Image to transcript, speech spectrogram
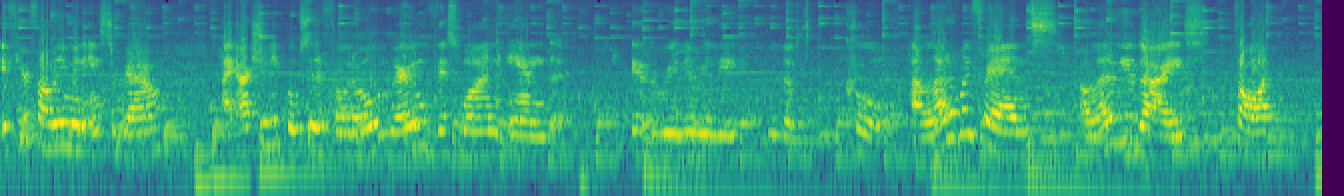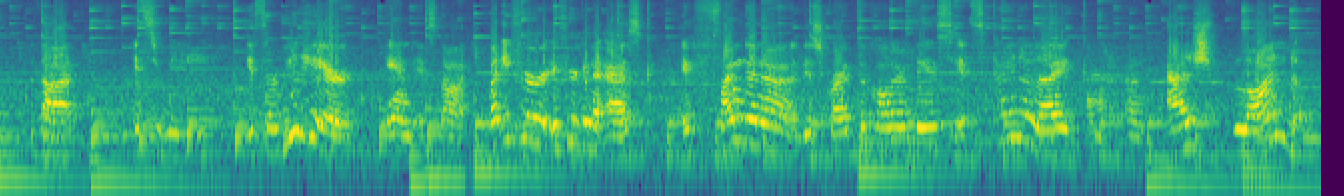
If you're following me on Instagram, I actually posted a photo wearing this one and it really, really looked cool. A lot of my friends, a lot of you guys thought that it's really, it's a real hair and it's not. But if you're, if you're gonna ask, if I'm gonna describe the color of this, it's kind of like an ash blonde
